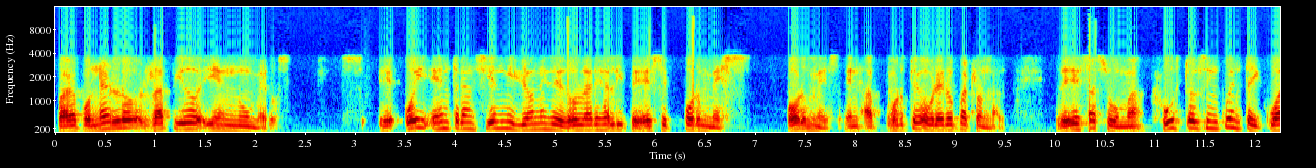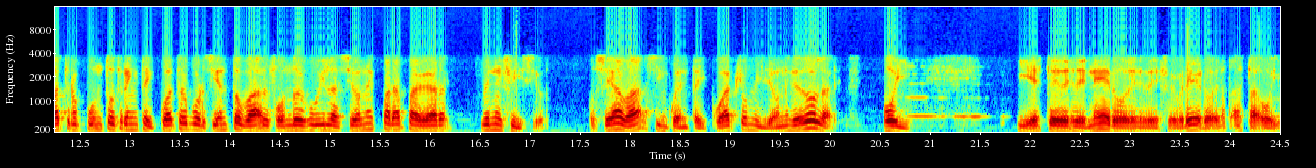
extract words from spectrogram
Para ponerlo rápido y en números, eh, hoy entran 100 millones de dólares al IPS por mes, por mes, en aporte obrero patronal. De esa suma, justo el 54.34% va al fondo de jubilaciones para pagar beneficios. O sea, va 54 millones de dólares hoy. Y este desde enero, desde febrero hasta hoy.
